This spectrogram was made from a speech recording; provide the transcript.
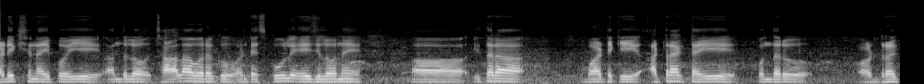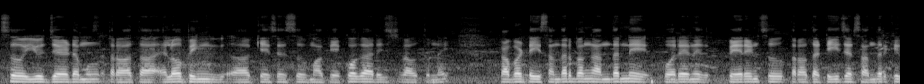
అడిక్షన్ అయిపోయి అందులో చాలా వరకు అంటే స్కూల్ ఏజ్లోనే ఇతర వాటికి అట్రాక్ట్ అయ్యి కొందరు డ్రగ్స్ యూజ్ చేయడము తర్వాత ఎలోపింగ్ కేసెస్ మాకు ఎక్కువగా రిజిస్టర్ అవుతున్నాయి. కాబట్టి ఈ సందర్భంగా అందరినీ కోరేది పేరెంట్స్ తర్వాత టీచర్స్ అందరికీ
